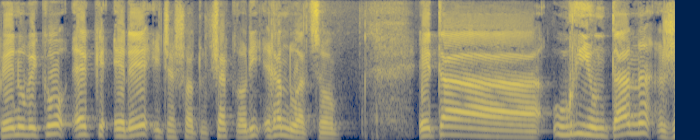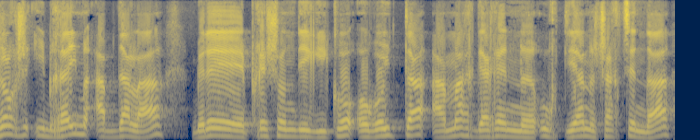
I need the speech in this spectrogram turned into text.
PNB-ko ek ere itxasuatu txak hori erranduatzo. Eta urriuntan George Ibrahim Abdala bere presondigiko ogoita amargarren urtean sartzen da.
